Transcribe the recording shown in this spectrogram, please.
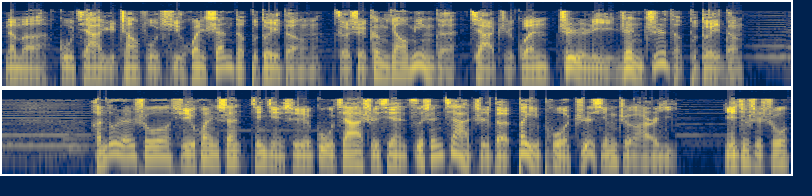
那么，顾家与丈夫许幻山的不对等，则是更要命的价值观、智力、认知的不对等。很多人说，许幻山仅仅是顾家实现自身价值的被迫执行者而已。也就是说，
